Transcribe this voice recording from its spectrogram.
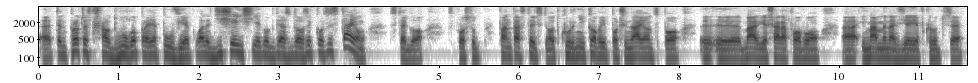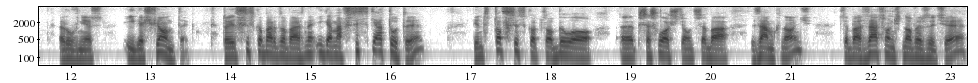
E, ten proces trwał długo, prawie pół wieku, ale dzisiejsi jego gwiazdorzy korzystają z tego w sposób fantastyczny. Od Kurnikowej poczynając po y, y, Marię Szarapową i mamy nadzieję wkrótce również Igę Świątek. To jest wszystko bardzo ważne. Iga ma wszystkie atuty, więc to wszystko, co było e, przeszłością, trzeba zamknąć, trzeba zacząć nowe życie,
